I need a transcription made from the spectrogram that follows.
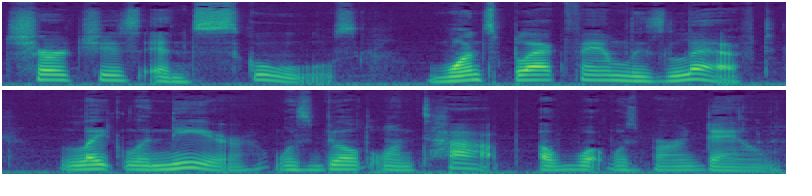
churches, and schools. Once black families left, Lake Lanier was built on top of what was burned down.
